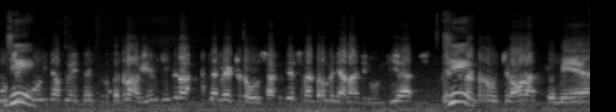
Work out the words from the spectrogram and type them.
ਉੱਥੇ ਕੋਈ ਨਾ ਕੋਈ ਇਦਾਂ ਦੁਰਘਟਨਾ ਹੋਈ ਹੈ ਜਿਹਦੇ ਨਾਲ ਅੱਗ ਰਿਲੇਟਡ ਹੋ ਸਕਦੀ ਹੈ ਸਿਲੰਡਰ ਲਿਜਾਣਾ ਜ਼ਰੂਰੀ ਹੈ। ਸਿਲੰਡਰ ਨੂੰ ਚਲਾਉਣਾ ਕਿਵੇਂ ਹੈ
